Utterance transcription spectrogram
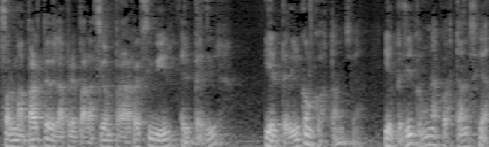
forma parte de la preparación para recibir el pedir y el pedir con constancia y el pedir con una constancia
